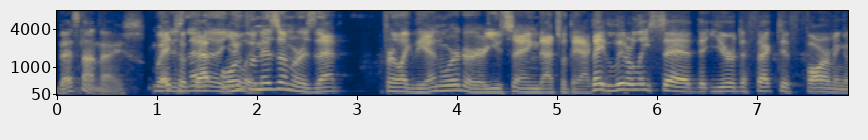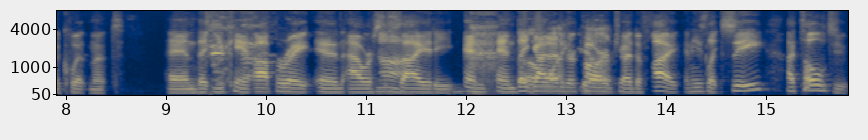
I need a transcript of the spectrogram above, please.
That's not nice. Wait, They is took that, that a poorly. euphemism or is that for like the N word, or are you saying that's what they actually? They literally said that you're defective farming equipment. And that you can't operate in our society, and and they Oh got out of their car and tried to fight, and he's like, "See, I told you,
